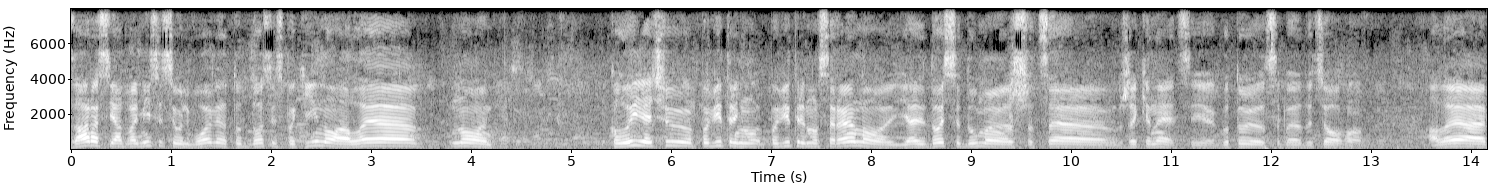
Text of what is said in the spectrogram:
Зараз я два місяці у Львові, тут досить спокійно, але ну. Коли я чую повітряну, повітряну сирену, я досі думаю, що це вже кінець і готую себе до цього. Але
